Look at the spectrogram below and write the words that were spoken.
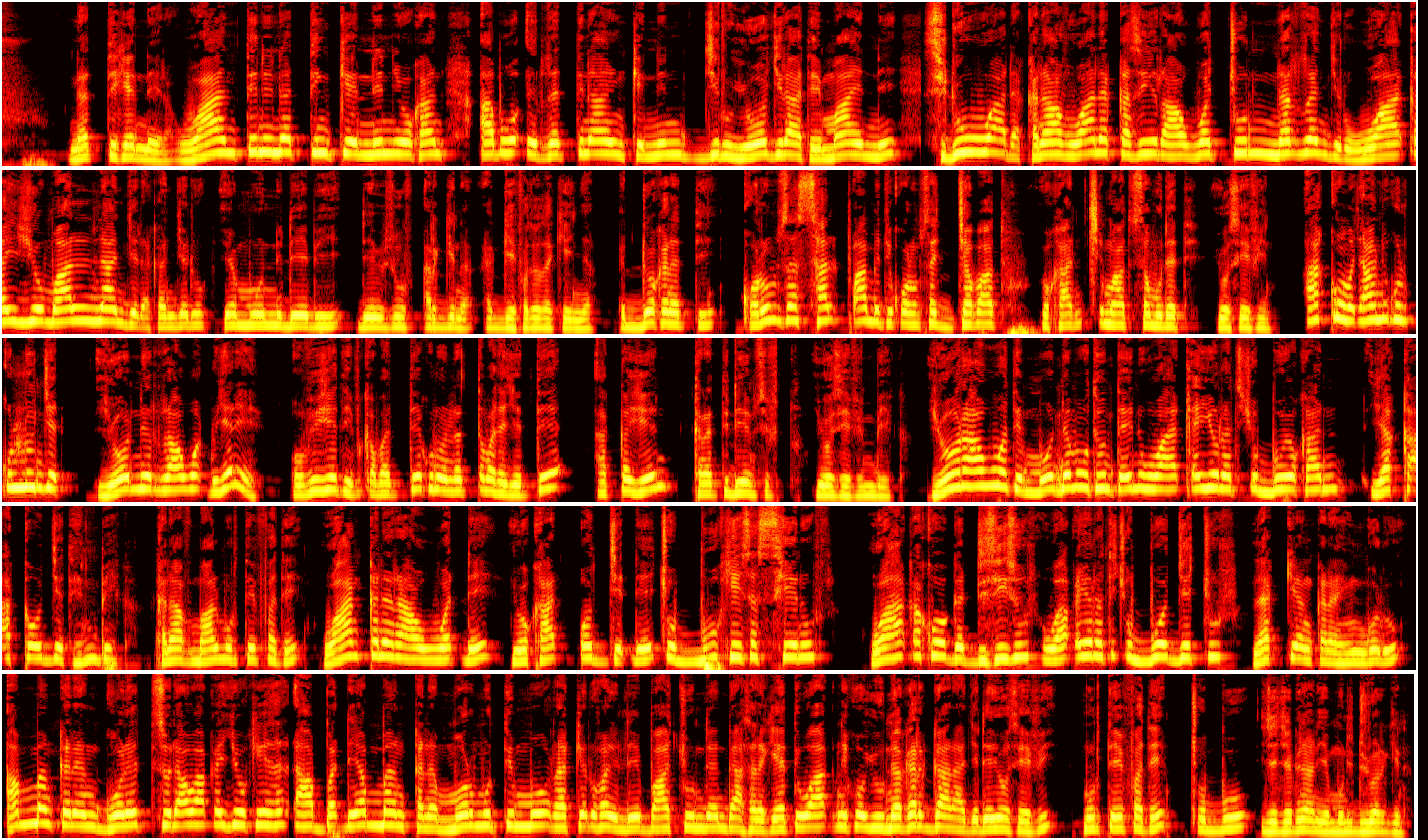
natti kenneera. Wanti natti hin kennin yookaan aboo irratti naa hin kennin jiru yoo jiraate maa inni? Si duwwaadha kanaaf waan akkasii raawwachuun narra jiru. Waaqayyo maal naan jedha kan jedhu yommuu inni deebii deebisuuf argina dhaggeeffatoota keenya. Iddoo kanatti qorumsa salphaa miti qorumsa jabaatu yookaan cimaatu isa mudate Yoosefiin. Akkuma macaafni qulqulluun jedhu yoo inni raawwadhu jedhe. Ofii isheetiif qabattee kun irratti taphate jettee akka isheen kanatti deemsiftu Yoosef hin beeka. Yoo raawwate immoo nama utuu hin ta'in waaqayyo irratti cubbuu yookaan yakka akka hojjete hin beeka. Kanaaf maal murteeffate waan kana raawwadhee yookaan hojjedhee cubbuu keessa seenuur waaqa koo gaddisiisuur waaqayyo irratti cubbuu hojjechuur lakki kana hin godhu amman kana hin goonetti sodaa waaqayyoo keessa dhaabbadhee amman kana mormutti immoo rakkee dhufan illee baachuu hin danda'a sana keessatti waaqni kooyyuu na gargaara jedhee Yoosef murteeffate cubbuu ija jabinaan yommuu ni argina.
